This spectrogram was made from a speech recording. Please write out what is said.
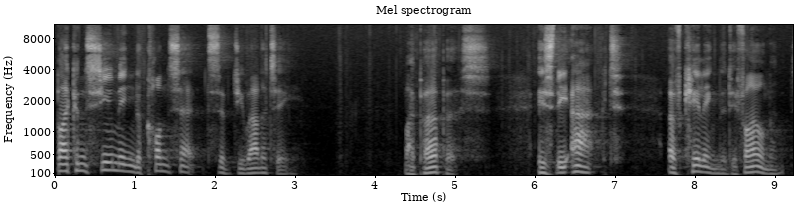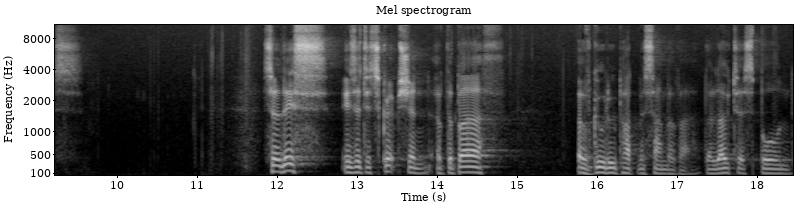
by consuming the concepts of duality. My purpose is the act of killing the defilements. So, this is a description of the birth of Guru Padmasambhava, the lotus born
